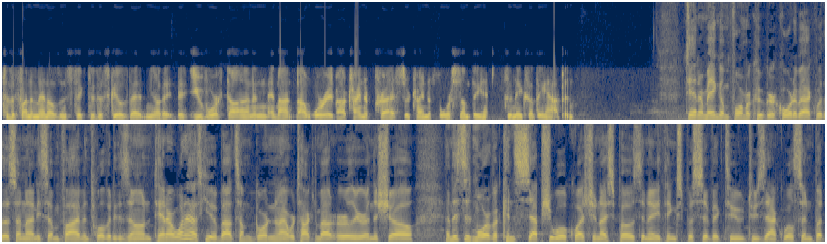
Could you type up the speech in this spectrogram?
to the fundamentals and stick to the skills that you know that, that you've worked on, and, and not not worry about trying to press or trying to force something to make something happen. Tanner Mangum, former Cougar quarterback, with us on 97.5 and 1280 The Zone. Tanner, I want to ask you about something Gordon and I were talking about earlier in the show. And this is more of a conceptual question, I suppose, than anything specific to, to Zach Wilson. But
